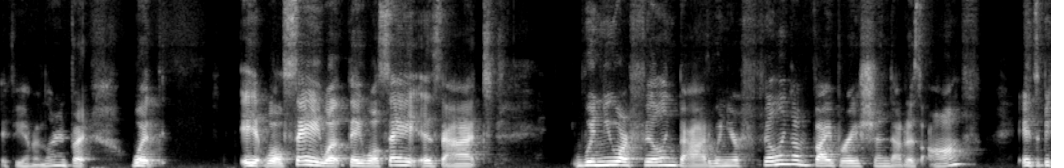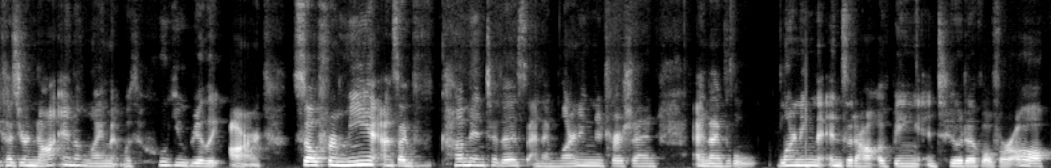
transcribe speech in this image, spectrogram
if you haven't learned. But what it will say, what they will say is that when you are feeling bad, when you're feeling a vibration that is off, it's because you're not in alignment with who you really are. So for me, as I've come into this and I'm learning nutrition and I've learning the ins and out of being intuitive overall,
